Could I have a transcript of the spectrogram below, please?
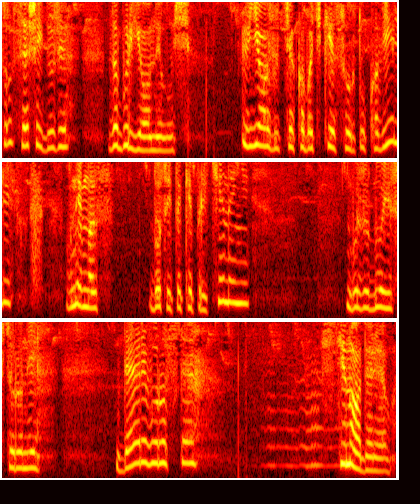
то все ще й дуже забур'янилось. В'яжуться кабачки сорту кавілі. Вони в нас досить таки притінені, бо з одної сторони дерево росте, стіна дерев.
